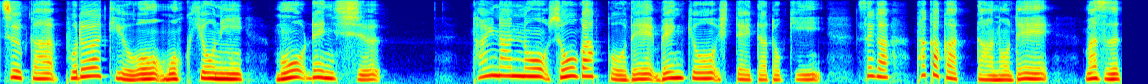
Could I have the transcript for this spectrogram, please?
中華プロ野球を目標に猛練習。台南の小学校で勉強していた時、背が高かったので、まず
